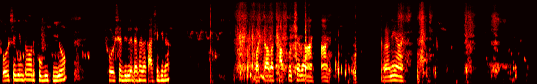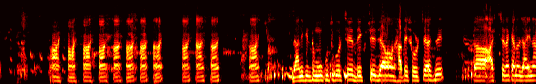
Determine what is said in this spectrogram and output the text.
সর্ষে কিন্তু ওর খুবই প্রিয়। সর্ষে দিলে দেখা যাক আসে কিনা। ঘরটা আবার সাফ করতে হবে। আয় আয়। রানী আয়। রানী কিন্তু মুখ উঁচু করছে, দেখছে যে আমার হাতে সরষে আছে, তা আসছে না কেন জানি না।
